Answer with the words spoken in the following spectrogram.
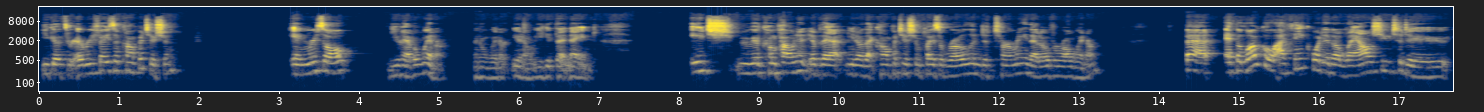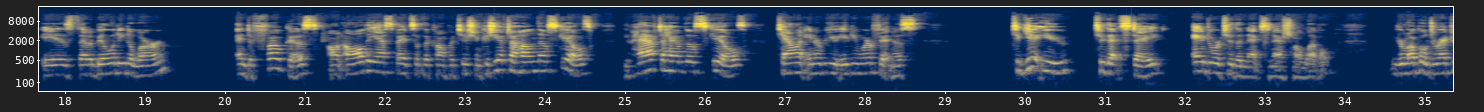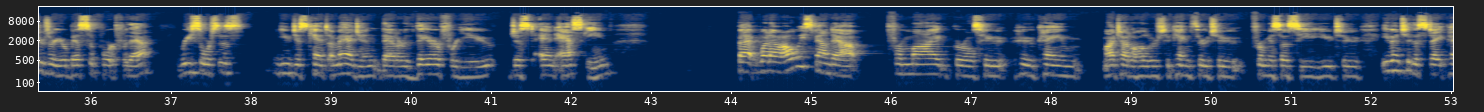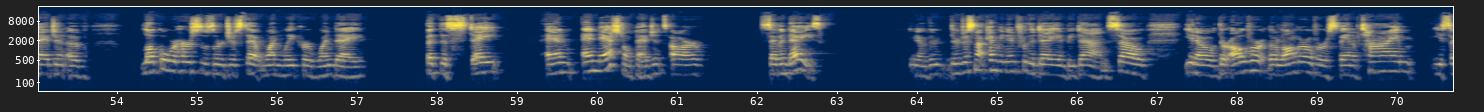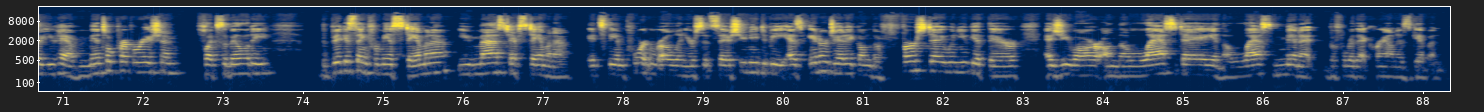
You go through every phase of competition. In result, you have a winner, and a winner, you know, you get that named. Each component of that, you know, that competition plays a role in determining that overall winner. But at the local, I think what it allows you to do is that ability to learn and to focus on all the aspects of the competition because you have to hone those skills You have to have those skills, talent, interview, evening wear, fitness, to get you to that state and or to the next national level. Your local directors are your best support for that. Resources you just can't imagine that are there for you just and asking. But what I always found out from my girls who who came my title holders who came through to from Miss OCU to even to the state pageant of local rehearsals are just that one week or one day, but the state and and national pageants are seven days. You know, they're they're just not coming in for the day and be done. So, you know, they're over they're longer over a span of time. You, so you have mental preparation, flexibility. The biggest thing for me is stamina. You must have stamina it's the important role in your success. You need to be as energetic on the first day when you get there as you are on the last day and the last minute before that crown is given.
